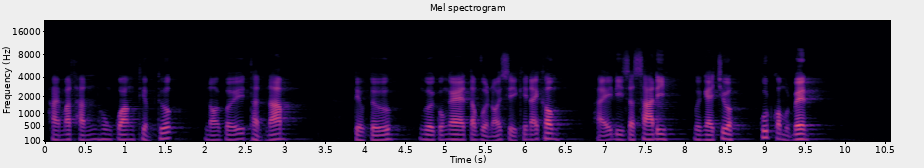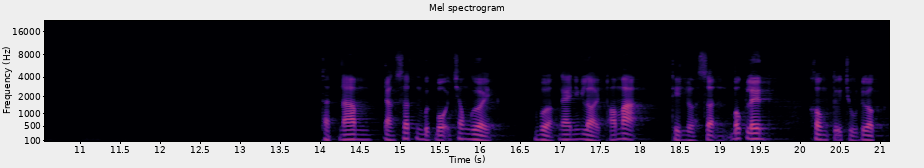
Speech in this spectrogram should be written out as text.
Hai mắt hắn hung quang thiểm thước, Nói với thần nam, Tiểu tử Ngươi có nghe ta vừa nói gì khi nãy không? Hãy đi ra xa đi, Ngươi nghe chưa? Cút qua một bên. Thật Nam đang rất bực bội trong người Vừa nghe những lời thoá mạ Thì lửa giận bốc lên, Không tự chủ được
